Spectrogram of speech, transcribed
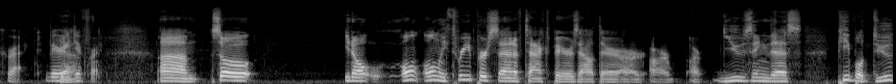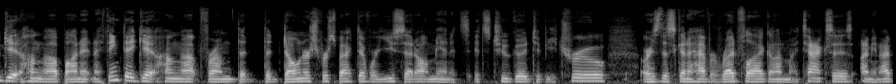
Correct. Very Yeah. different. Um, so, you know, o- only three percent of taxpayers out there are, are are using this. People do get hung up on it, and I think they get hung up from the, the donor's perspective, where you said, "Oh man, it's it's too good to be true," or is this going to have a red flag on my taxes? I mean, I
